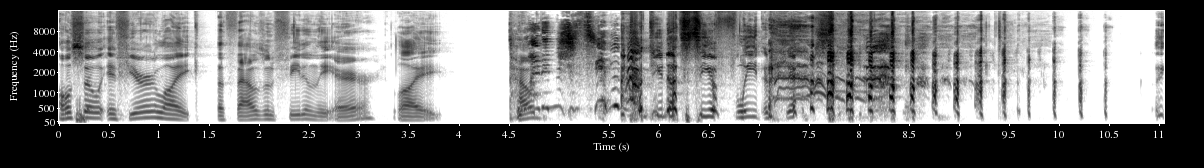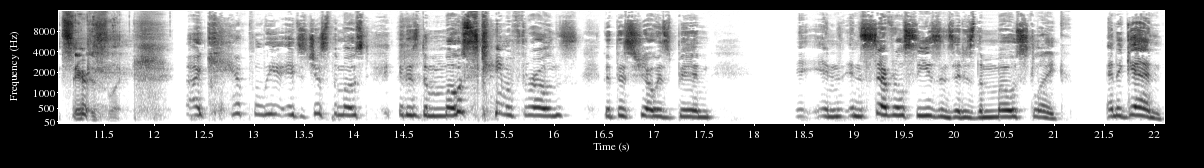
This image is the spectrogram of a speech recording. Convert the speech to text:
Also, if you're like a thousand feet in the air, like how Why didn't you see them? how do you not see a fleet of ships? like seriously. I can't believe it's just the most. It is the most Game of Thrones that this show has been in in several seasons. It is the most like, and again,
